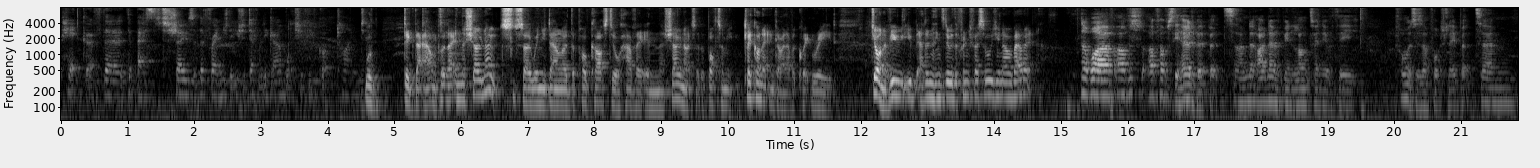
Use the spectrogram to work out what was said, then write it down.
pick of the, the best shows at the Fringe that you should definitely go and watch if you've got time to We'll dig that out and put that in the show notes. So when you download the podcast, you'll have it in the show notes at the bottom. You can click on it and go and have a quick read. John, have you, you had anything to do with the Fringe Festival? Do you know about it? No, well, I've, I've, I've obviously heard of it, but I've, ne- I've never been along to any of the performances, unfortunately. But um,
